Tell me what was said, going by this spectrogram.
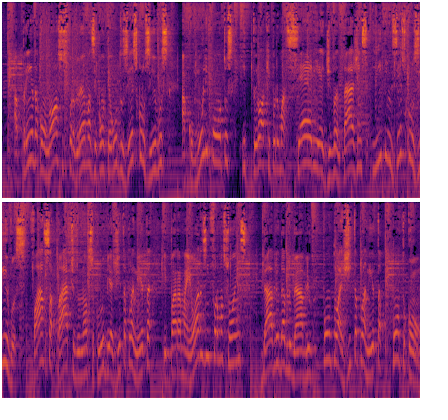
Aprenda com nossos programas e conteúdos exclusivos, acumule pontos e troque por uma série de vantagens e itens exclusivos. Faça parte do nosso clube Agita Planeta e para maiores informações www.agitaplaneta.com.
